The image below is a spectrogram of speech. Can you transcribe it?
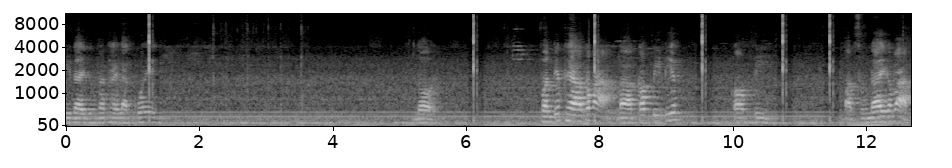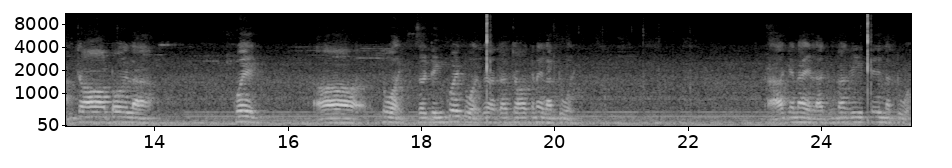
đi đây chúng ta thay là quê. Rồi. Phần tiếp theo các bạn là copy tiếp. Copy. Đặt xuống đây các bạn cho tôi là quê uh, tuổi giới tính quê tuổi. Giờ ta cho cái này là tuổi. Đó, cái này là chúng ta ghi tên là tuổi.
